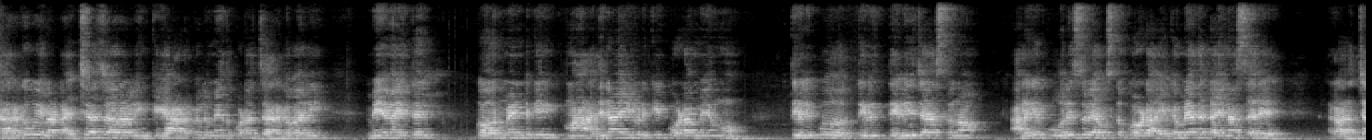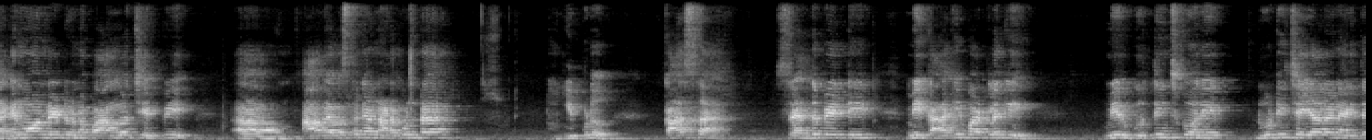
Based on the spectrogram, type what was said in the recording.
జరగవు. ఇలాంటి అత్యాచారాలు ఇంకే ఆడపిల్ల మీద కూడా జరగవని మేమైతే గవర్నమెంట్కి మా అధినాయకుడికి కూడా మేము తెలుపు తెలి తెలియజేస్తున్నాం. అలాగే పోలీసు వ్యవస్థ కూడా ఇక మీదటైనా సరే జగన్మోహన్ రెడ్డి ఉన్న పాలనలో చెప్పి ఆ వ్యవస్థగా నడకుండా ఇప్పుడు కాస్త శ్రద్ధ పెట్టి మీ కాకి పాటలకి మీరు గుర్తించుకొని డ్యూటీ చేయాలని అయితే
